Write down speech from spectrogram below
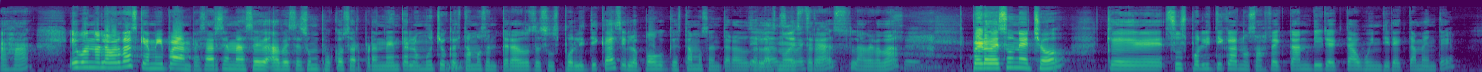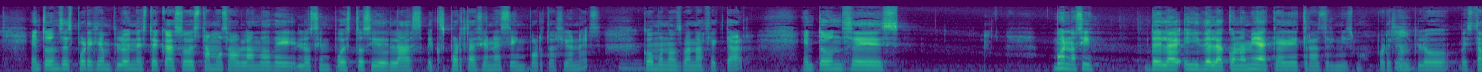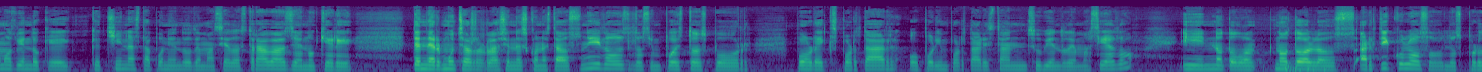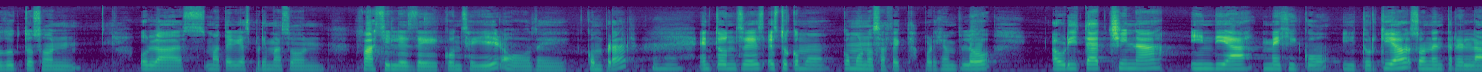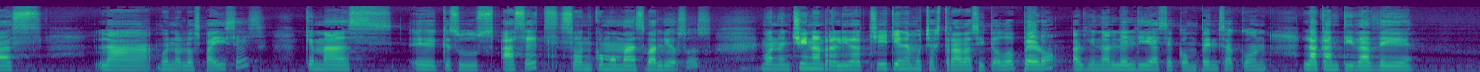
Ajá. Y bueno, la verdad es que a mí para empezar se me hace a veces un poco sorprendente lo mucho que estamos enterados de sus políticas y lo poco que estamos enterados de, las, nuestras, la verdad. Pero es un hecho que sus políticas nos afectan directa o indirectamente. Entonces, por ejemplo, en este caso estamos hablando de los impuestos y de las exportaciones e importaciones, cómo nos van a afectar. Entonces, bueno, sí, de la, y de la economía que hay detrás del mismo. Por ejemplo, estamos viendo que, que, China está poniendo demasiadas trabas, ya no quiere tener muchas relaciones con Estados Unidos, los impuestos por por exportar o por importar están subiendo demasiado y no todo no todos los artículos o los productos son o las materias primas son fáciles de conseguir o de comprar. Entonces, ¿esto cómo, cómo nos afecta? Por ejemplo, ahorita China, India, México y Turquía son entre las, la, bueno, los países que más eh, que sus assets son como más valiosos. Bueno, en China en realidad sí tiene muchas trabas y todo, pero al final del día se compensa con la cantidad de,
